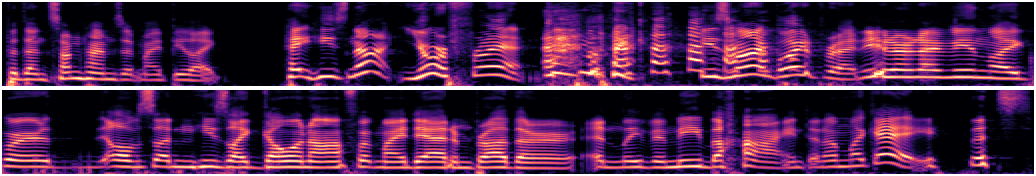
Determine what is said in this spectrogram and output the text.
but then sometimes it might be like, hey, he's not your friend. like he's my boyfriend. You know what I mean? Like where all of a sudden he's like going off with my dad and brother and leaving me behind and I'm like, "Hey, that's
